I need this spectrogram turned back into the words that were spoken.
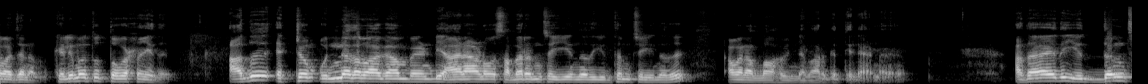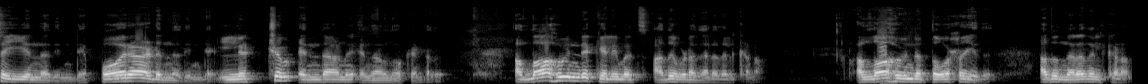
വചനം കലിമത്തു തൗഹീദ് അത് ഏറ്റവും ഉന്നതമാകാൻ വേണ്ടി ആരാണോ സമരം ചെയ്യുന്നത് യുദ്ധം ചെയ്യുന്നത് അവൻ അള്ളാഹുവിന്റെ മാർഗത്തിലാണ് അതായത് യുദ്ധം ചെയ്യുന്നതിന്റെ പോരാടുന്നതിന്റെ ലക്ഷ്യം എന്താണ് എന്നാണ് നോക്കേണ്ടത്. അള്ളാഹുവിന്റെ കെലിമത്ത് അത് ഇവിടെ നിലനിൽക്കണം. അള്ളാഹുവിന്റെ തോഹീദ് അത് നിലനിൽക്കണം.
